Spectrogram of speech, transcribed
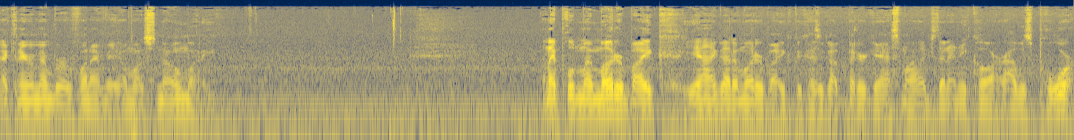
I can remember when I made almost no money. And I pulled my motorbike. Yeah, I got a motorbike because it got better gas mileage than any car. I was poor.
